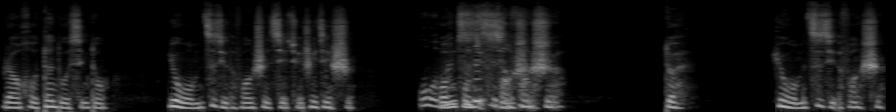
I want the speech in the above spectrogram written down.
然后单独行动，用我们自己的方式解决这件事。我们自己的方式，对，用我们自己的方式。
